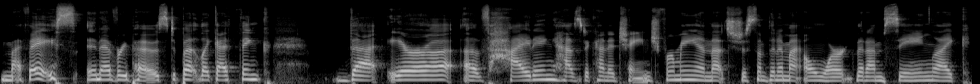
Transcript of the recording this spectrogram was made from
my face in every post, but like I think that era of hiding has to kind of change for me. And that's just something in my own work that I'm seeing. Like,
